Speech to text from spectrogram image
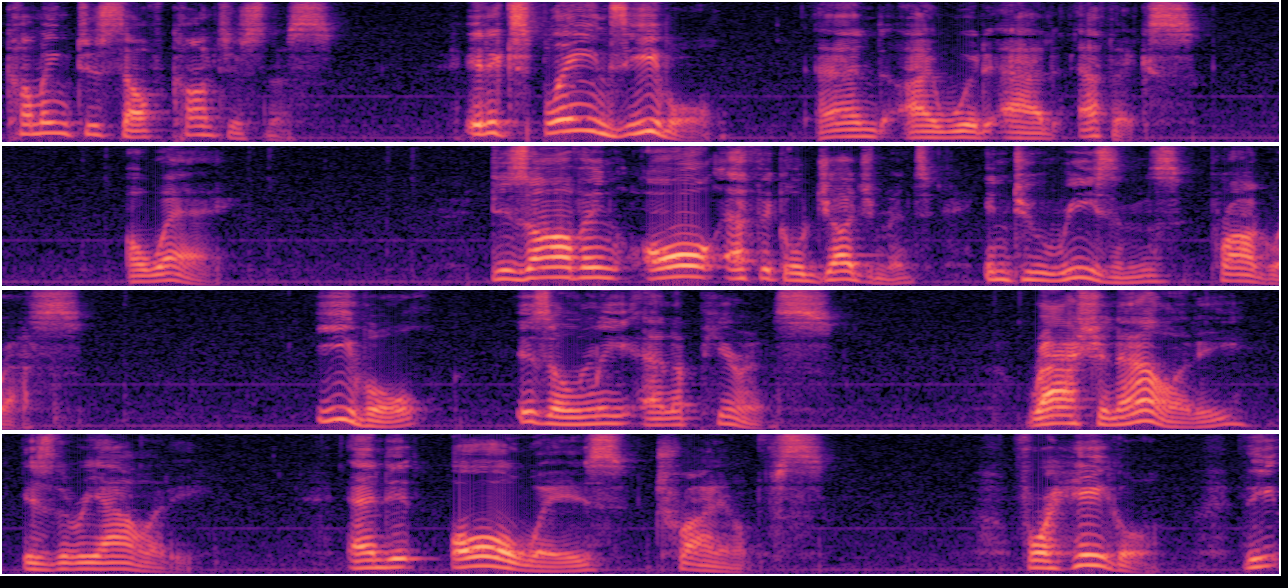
coming to self consciousness. It explains evil, and I would add ethics, away, dissolving all ethical judgment into reason's progress. Evil is only an appearance. Rationality is the reality, and it always triumphs. For Hegel, the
